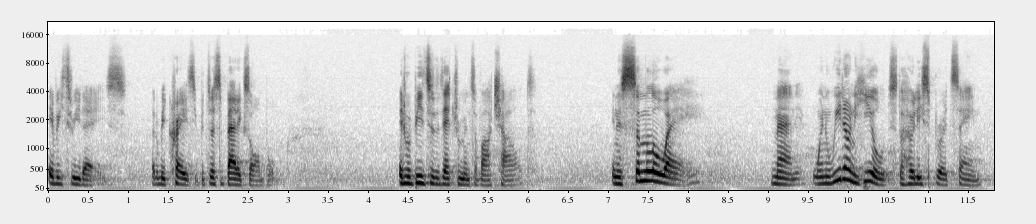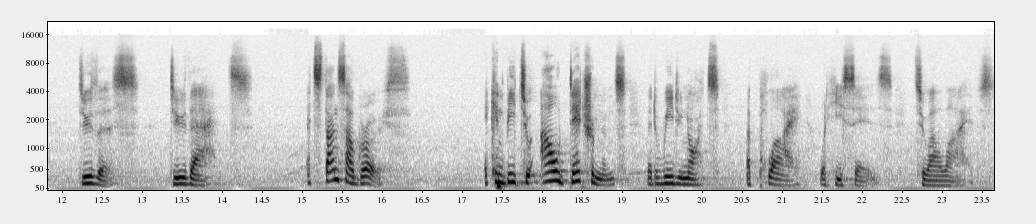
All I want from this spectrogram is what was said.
every three days. That'll be crazy, but just a bad example. It would be to the detriment of our child. In a similar way, man, when we don't yield to the Holy Spirit saying, do this, do that, it stunts our growth. It can be to our detriment that we do not apply what He says to our lives.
